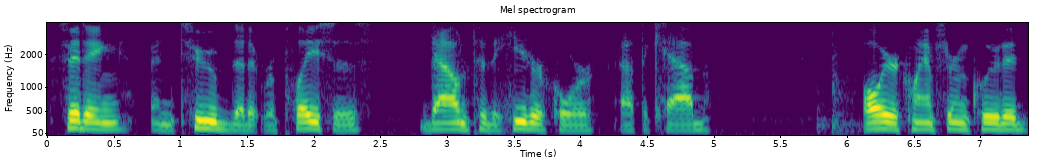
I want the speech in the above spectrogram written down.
fitting and tube that it replaces down to the heater core at the cab. All your clamps are included.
